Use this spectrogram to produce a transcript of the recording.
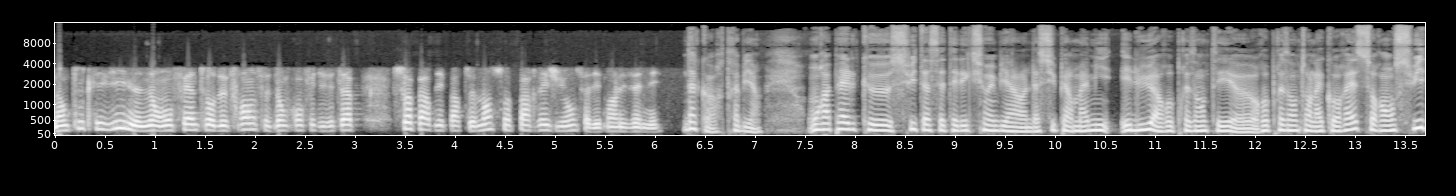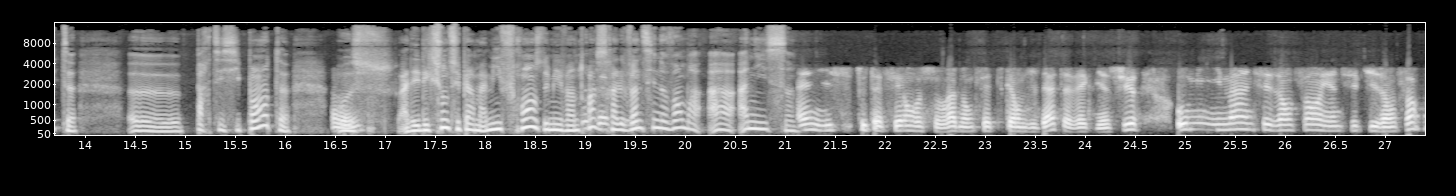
dans toutes les villes, non, on fait un tour de France, donc on fait des étapes soit par département, soit par région, ça dépend les années. D'accord, très bien. On rappelle que suite à cette élection, eh bien, la super mamie élue à représenter, euh, représentant la Corrèze sera ensuite euh, participante à l'élection de Super Mamie France 2023. Ce sera le 26 novembre à, à, Nice. À Nice, tout à fait. On recevra donc cette candidate avec, bien sûr, au minima un de ses enfants et un de ses petits-enfants.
